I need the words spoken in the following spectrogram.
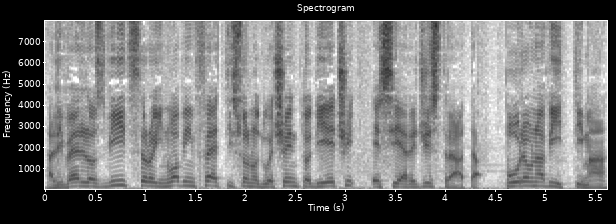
A livello svizzero i nuovi infetti sono 210 e si è registrata pure una vittima.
